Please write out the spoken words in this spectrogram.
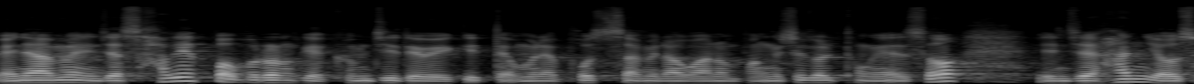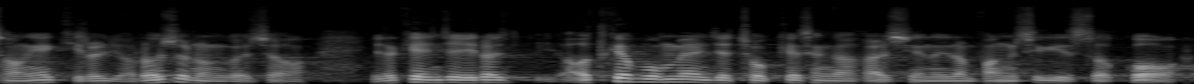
왜냐하면 이제 사회법으로는 그게 금지되어 있기 때문에 보쌈이라고 하는 방식을 통해서 이제 한 여성의 길을 열어주는 거죠. 이렇게 이제 이런 어떻게 보면 이제 좋게 생각할 수 있는 이런 방식이 있었고,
